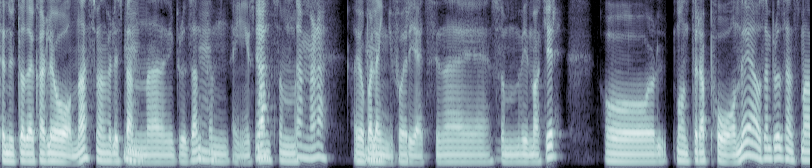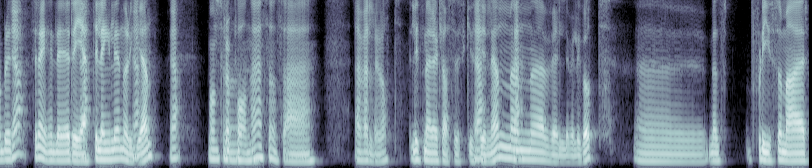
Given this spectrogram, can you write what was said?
Tenuta de Carleone, som er en veldig spennende ny produsent. En En Ja, som har jobba Mm. lenge for Yates sine som vinmaker. Og Monteraponi er også en produsent som har blitt Ja. tilgjengelig, retilgjengelig i Norge Ja. igjen. Montrapone syns jeg er veldig godt. Litt mer klassisk i stilen igjen, men eh, veldig, veldig godt. Uh, mens for de som er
